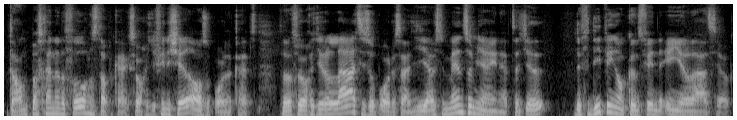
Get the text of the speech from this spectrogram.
dan pas ga je naar de volgende stappen kijken. Zorg dat je financieel alles op orde hebt. Zorg dat je relaties op orde zijn. Dat je juist de mensen om je heen hebt. Dat je de verdieping ook kunt vinden in je relatie ook.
